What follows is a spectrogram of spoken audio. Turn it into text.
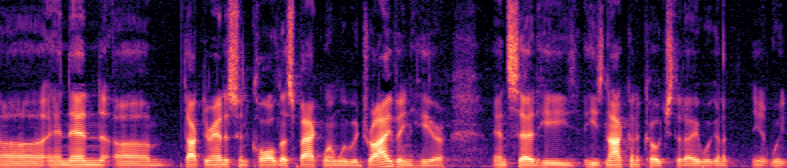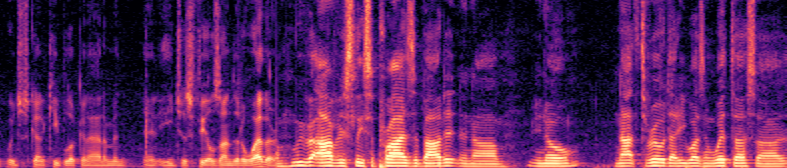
Uh, and then um, Dr. Anderson called us back when we were driving here, and said he he's not going to coach today. We're going to, you know, we, we're just going to keep looking at him, and, and he just feels under the weather. We were obviously surprised about it, and um, you know, not thrilled that he wasn't with us. Uh,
